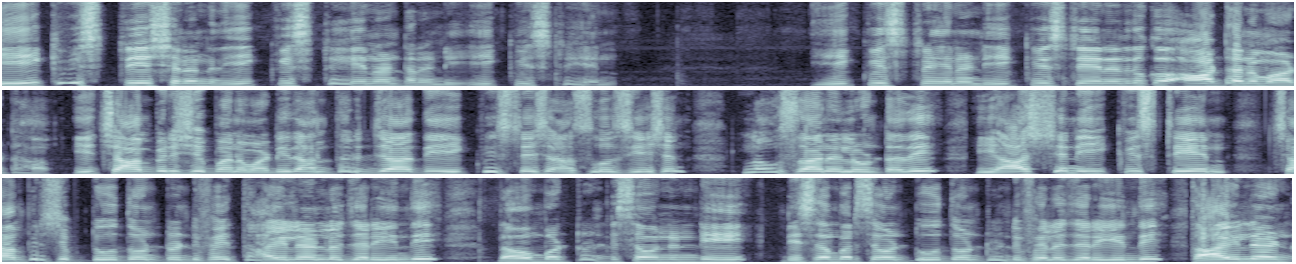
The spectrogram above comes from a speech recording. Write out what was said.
ఈ ఈక్విస్టేషన్ అనేది ఈక్విస్టేన్ అంటారండి ఈక్విస్టేన్. ఈక్విస్ట్రేన్ అండి ఈక్విస్ట్రేన్ అనేది ఒక ఆట అనమాట ఈ ఛాంపియన్షిప్ అనమాట ఇది అంతర్జాతీయ ఈక్విస్టేషన్ అసోసియేషన్ లౌసానేలో ఉంటుంది. ఈ Asian equestrian championship two thousand twenty five థాయిలాండ్లో జరిగింది. నవంబర్ ట్వంటీ సెవెన్ నుండి December seven two thousand twenty ఫైవ్లో జరిగింది. థాయిలాండ్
